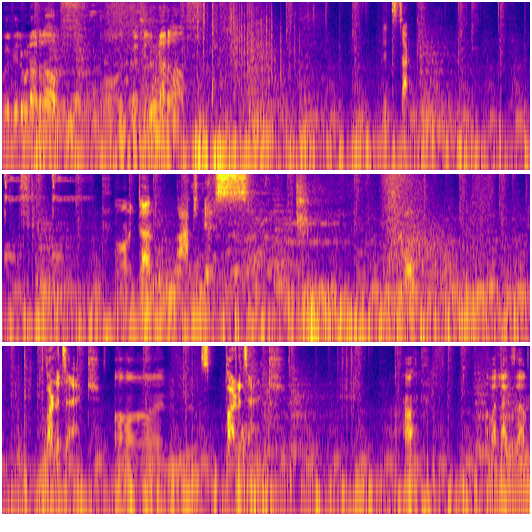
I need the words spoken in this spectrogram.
Ulviluna drauf. Und Ulviluna drauf. Blitz, zack. Und dann Agnes. Burn Attack. Und Burn Attack. Aha. Aber langsam.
